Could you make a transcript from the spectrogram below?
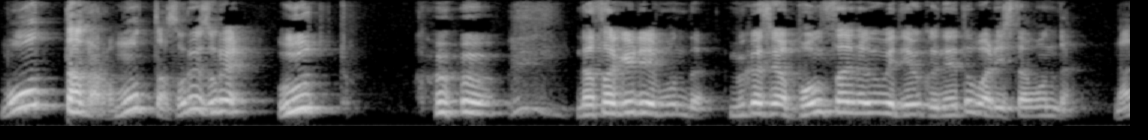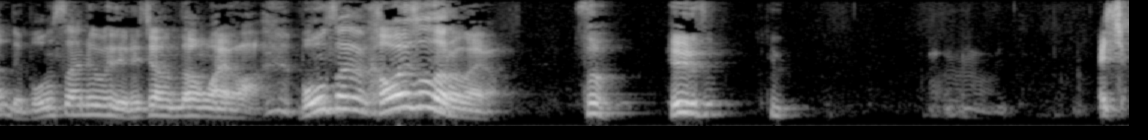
持っただろ、持った、それそれ。うっと。情けねえもんだ。昔は盆栽の上でよく寝泊まりしたもんだ。なんで盆栽の上で寝ちゃうんだ、お前は。盆栽がかわいそうだろうがよ。さあ、入るぞ。よいしょ。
